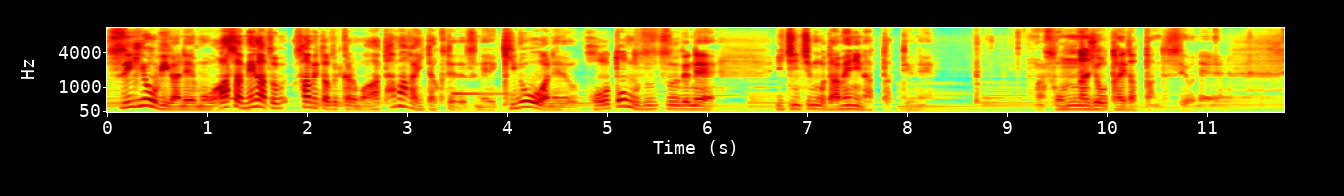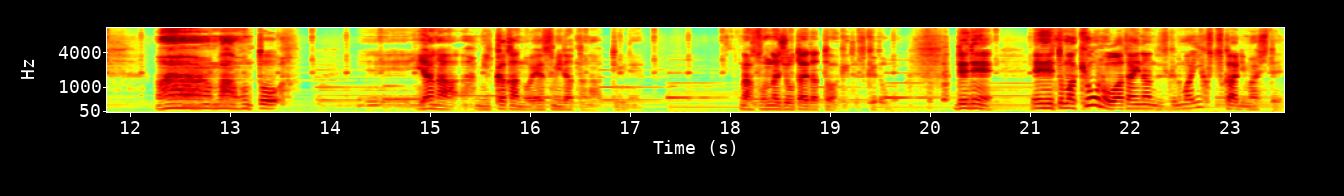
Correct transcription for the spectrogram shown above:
水曜日がねもう朝目が覚めた時からもう頭が痛くてですね昨日はねほとんど頭痛でね一日もうダメになったっていうね、まあ、そんな状態だったんですよね。あまあ本当、えー、嫌な3日間のお休みだったなっていうね。まあそんな状態だったわけですけども。でねえーとまあ、今日の話題なんですけど、まあ、いくつかありまして。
